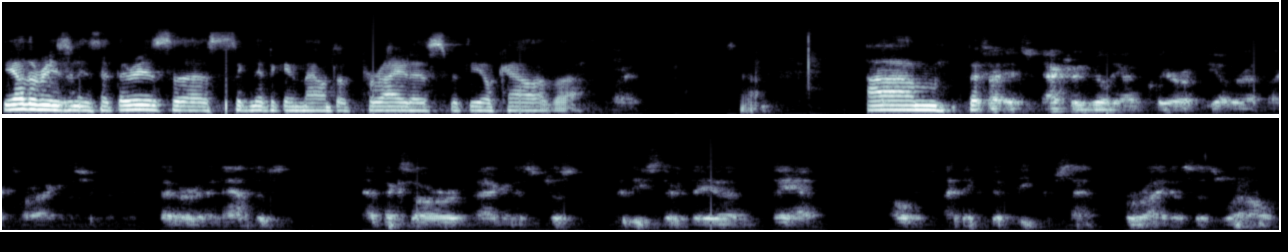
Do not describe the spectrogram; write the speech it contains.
the other reason is that there is a significant amount of pruritus with the Ocaliva. So, um, but It's, it's actually really unclear if the other FXR agonists are going to be better. FXR agonists just released their data. and They had over, I think, fifty percent pruritus as well.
